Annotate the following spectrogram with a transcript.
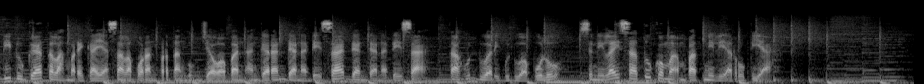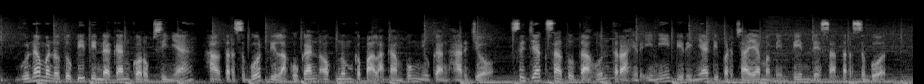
diduga telah merekayasa laporan pertanggungjawaban anggaran dana desa dan dana desa, tahun 2020, senilai 1,4 miliar rupiah. Guna menutupi tindakan korupsinya, hal tersebut dilakukan Oknum Kepala Kampung Nyukang Harjo. Sejak satu tahun terakhir ini dirinya dipercaya memimpin desa tersebut.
